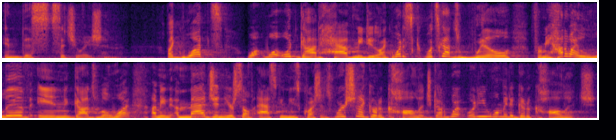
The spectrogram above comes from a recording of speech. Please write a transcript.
in this situation? Like, what, what, what would God have me do? Like, what is, what's God's will for me? How do I live in God's will? What, I mean, imagine yourself asking these questions. Where should I go to college? God, what, what do you want me to go to college?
